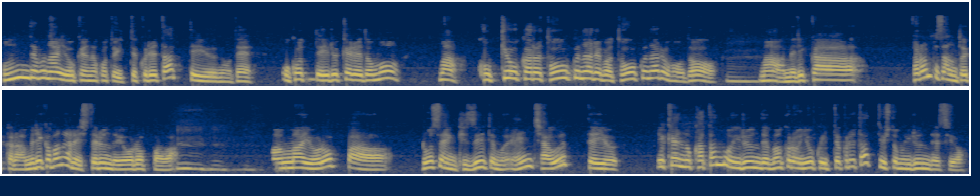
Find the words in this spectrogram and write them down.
とんでもない余計なことを言ってくれたっていうので怒っているけれども、まあ国境から遠くなれば遠くなるほど、まあアメリカ、トランプさんの時からアメリカ離れしてるんだヨーロッパは。あんまヨーロッパ路線築いてもええんちゃうっていう意見の方もいるんで、マクロンよく言ってくれたっていう人もいるんですよ。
